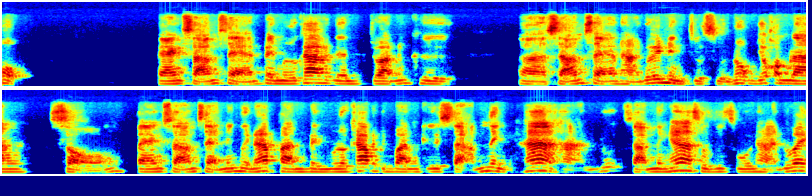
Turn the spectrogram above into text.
1.06 แปลง 3 0 0แสนเป็นมูลค่าปัจจุบันนั่นคือ สามแสนหารด้วย 1.06 ยกกำลัง 2 แปลง 3 1 5 0 0 0 เป็นมูลค่าปัจจุบันคือ 315 หารด้วย315 0.0 หารด้วย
